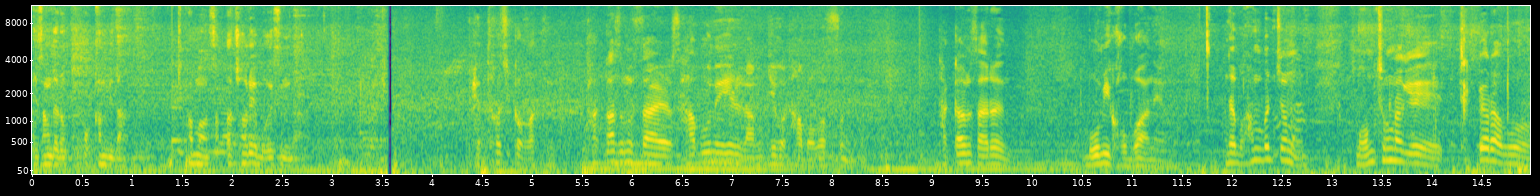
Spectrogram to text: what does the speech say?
예상대로 퍽퍽합니다. 한번 싹 다 처리해 보겠습니다. 배 터질 것 같아 닭가슴살 4분의 1 남기고 다 먹었습니다. 닭가슴살은 몸이 거부하네요 근데 뭐 한 번쯤 뭐 엄청나게 특별하고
